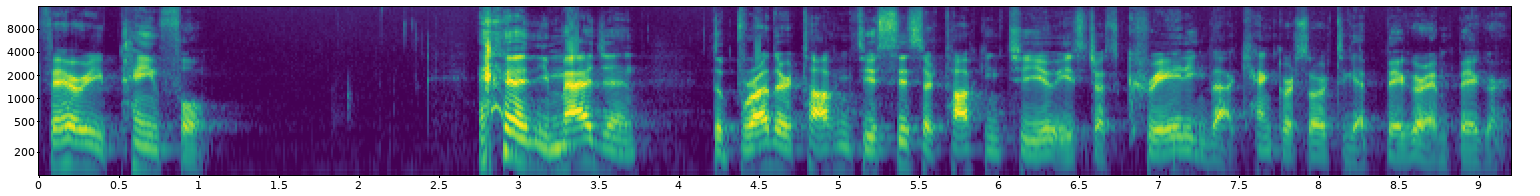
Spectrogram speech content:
very painful. And imagine the brother talking to you, sister talking to you is just creating that canker sore to get bigger and bigger.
